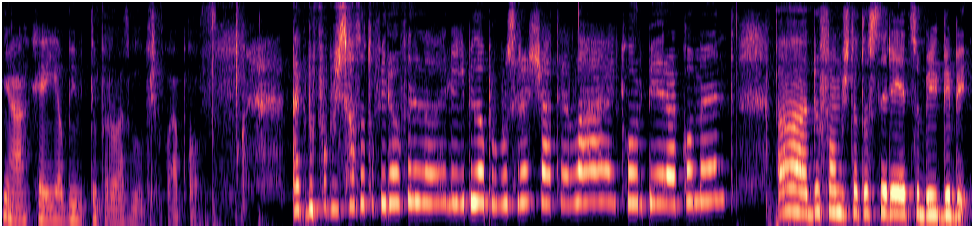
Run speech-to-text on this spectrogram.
nějaký, aby to pro vás bylo překvapko. Tak doufám, že se vám toto video líbilo, pokud dáte like, odběr a koment. A doufám, že tato série, co by kdyby...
